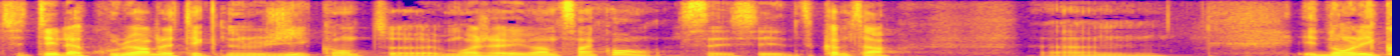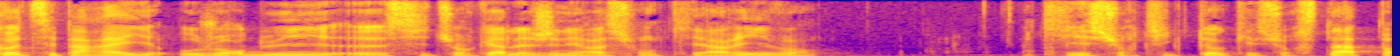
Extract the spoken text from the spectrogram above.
C'était la couleur de la technologie quand moi j'avais 25 ans. C'est comme ça. et dans les codes, c'est pareil. Aujourd'hui, si tu regardes la génération qui arrive, qui est sur TikTok et sur Snap,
